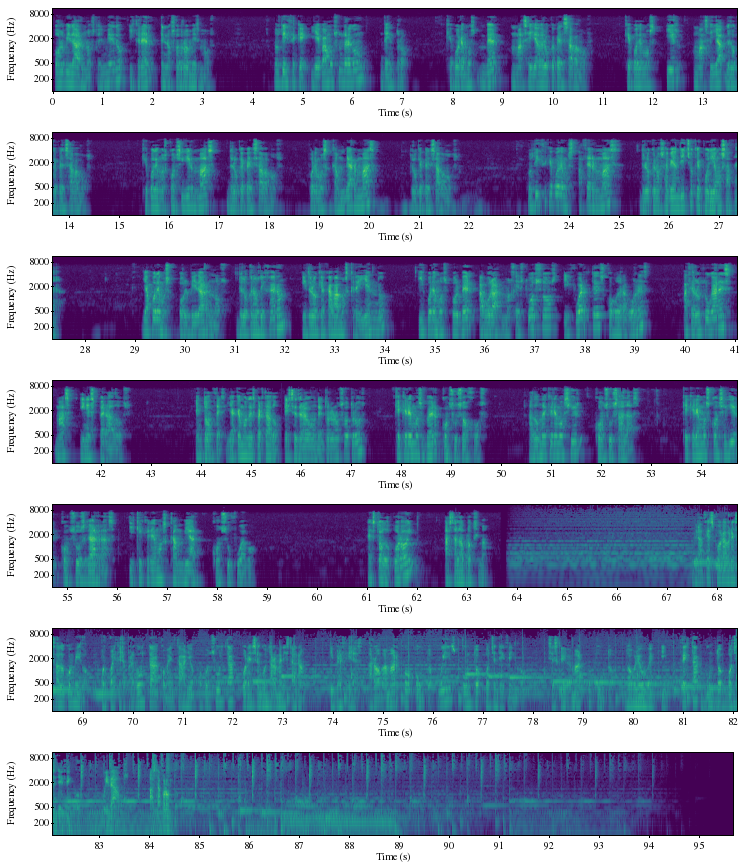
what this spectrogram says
olvidarnos del miedo y creer en nosotros mismos. Nos dice que llevamos un dragón dentro, que podemos ver más allá de lo que pensábamos, que podemos ir más allá de lo que pensábamos, que podemos conseguir más de lo que pensábamos, podemos cambiar más de lo que pensábamos. Nos dice que podemos hacer más de lo que nos habían dicho que podíamos hacer. Ya podemos olvidarnos de lo que nos dijeron y de lo que acabamos creyendo y podemos volver a volar majestuosos y fuertes como dragones hacia los lugares más inesperados. Entonces, ya que hemos despertado este dragón dentro de nosotros, ¿qué queremos ver con sus ojos? ¿A dónde queremos ir con sus alas? ¿Qué queremos conseguir con sus garras? ¿Y qué queremos cambiar con su fuego? Es todo por hoy. Hasta la próxima. Gracias por haber estado conmigo. Por cualquier pregunta, comentario o consulta, puedes encontrarme en Instagram. Mi perfil es arroba marco.wiz.85. Se escribe marco.wiz.85. Cuidaos. Hasta pronto.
